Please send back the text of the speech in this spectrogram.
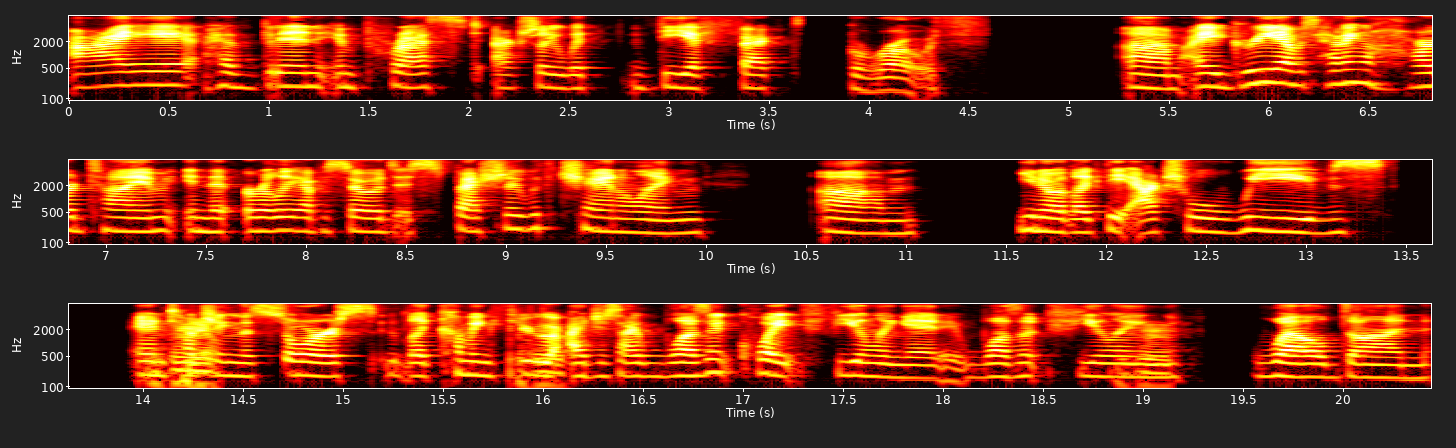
I have been impressed actually with the effect growth. Um, I agree. I was having a hard time in the early episodes, especially with channeling. Um, you know, like the actual weaves and mm-hmm. touching the source, like coming through. Mm-hmm. I just I wasn't quite feeling it. It wasn't feeling mm-hmm. well done,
